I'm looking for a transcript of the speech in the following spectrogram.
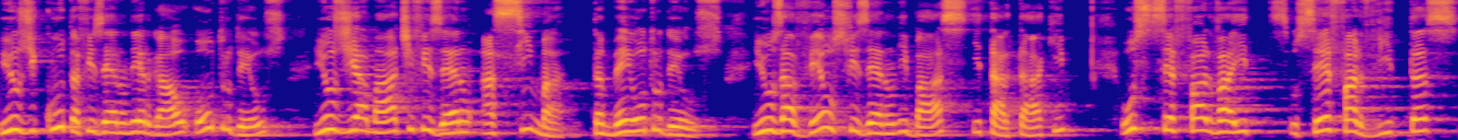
E os de Cuta fizeram Nergal, outro deus. E os de Amate fizeram Acima, também outro deus. E os aveus fizeram Nibás e Tartaque. Os, os sefarvitas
